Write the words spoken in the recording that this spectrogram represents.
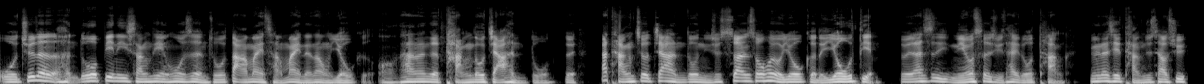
我觉得很多便利商店或者是很多大卖场卖的那种优格哦，它那个糖都加很多，对，它糖就加很多，你就虽然说会有优格的优点，对，但是你又摄取太多糖，因为那些糖就是要去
